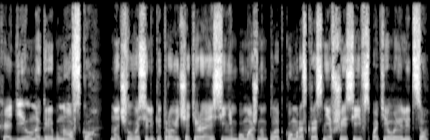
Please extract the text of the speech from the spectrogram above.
«Ходил на Грибновску», — начал Василий Петрович, отирая синим бумажным платком раскрасневшееся и вспотелое лицо.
